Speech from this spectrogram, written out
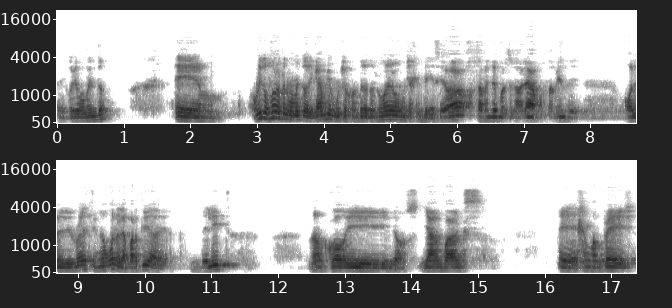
en cualquier momento. Eh, Único Foro está en un momento de cambio, muchos contratos nuevos, mucha gente que se va, justamente por eso que hablábamos también de All Elite Wrestling, ¿no? Bueno, la partida de, de Elite, ¿no? Cody, los Young Bucks, eh, Hangman Page.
